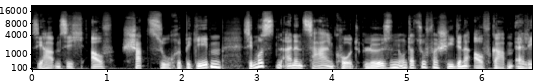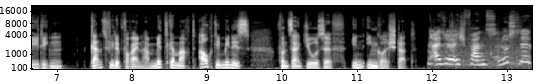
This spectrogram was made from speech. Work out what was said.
Sie haben sich auf Schatzsuche begeben. Sie mussten einen Zahlencode lösen und dazu verschiedene Aufgaben erledigen. Ganz viele Pfarreien haben mitgemacht, auch die Minis von St. Josef in Ingolstadt. Also ich fand es lustig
